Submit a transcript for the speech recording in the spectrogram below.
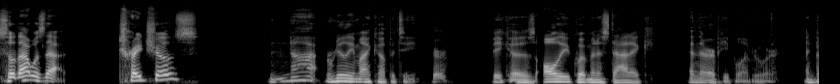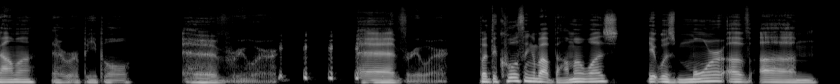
so that was that. Trade shows, not really my cup of tea. Sure. Because all the equipment is static and there are people everywhere. In Bauma, there were people everywhere. everywhere. But the cool thing about Bauma was it was more of um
